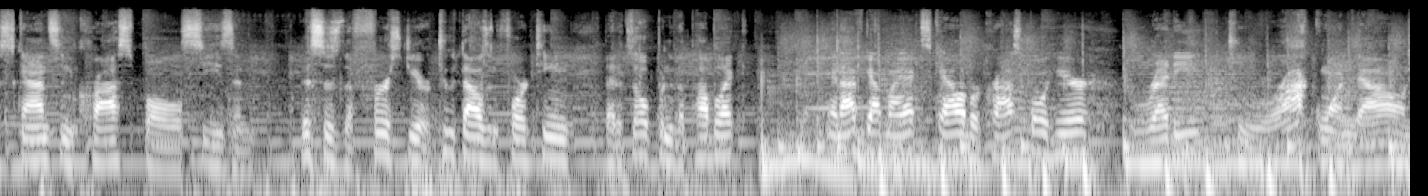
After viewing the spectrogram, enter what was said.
Wisconsin crossbow season. This is the first year, 2014, that it's open to the public. And I've got my Excalibur crossbow here, ready to rock one down.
